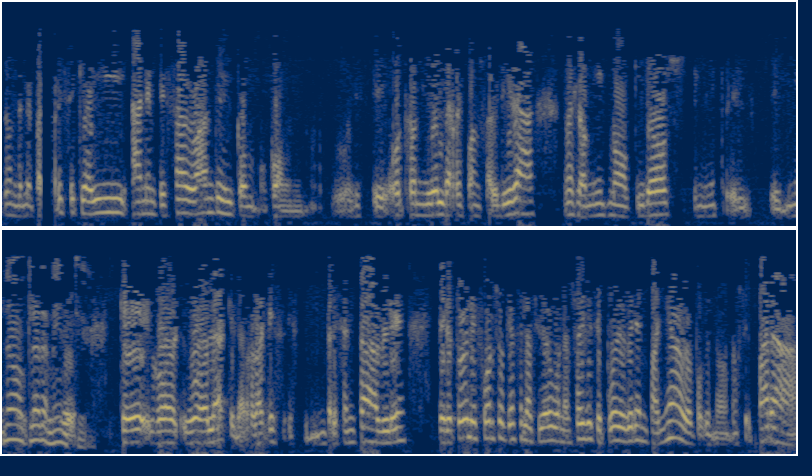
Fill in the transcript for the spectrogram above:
donde me parece que ahí han empezado antes y con, con este, otro nivel de responsabilidad, no es lo mismo Quirós, el ministro, el, no, claramente. que Gola, que la verdad que es impresentable, pero todo el esfuerzo que hace la ciudad de Buenos Aires se puede ver empañado porque no no se para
